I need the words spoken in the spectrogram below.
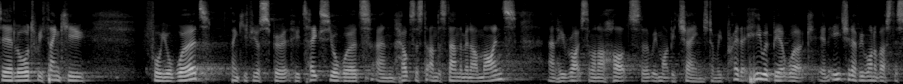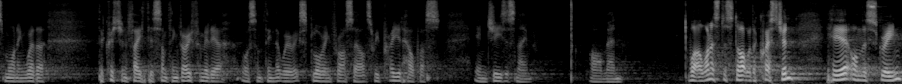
Dear Lord, we thank you for your word. Thank you for your spirit who takes your words and helps us to understand them in our minds and who writes them on our hearts so that we might be changed. And we pray that he would be at work in each and every one of us this morning, whether the Christian faith is something very familiar or something that we're exploring for ourselves. We pray you'd help us. In Jesus' name, amen. Well, I want us to start with a question here on the screen.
